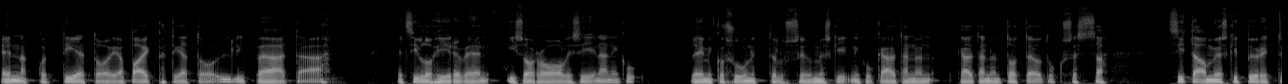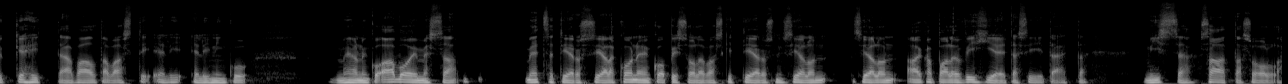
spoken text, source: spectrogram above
ennakkotietoon ja paikkatietoon ylipäätään. Et sillä on hirveän iso rooli siinä niin kuin leimikosuunnittelussa ja myöskin niin kuin käytännön, käytännön toteutuksessa. Sitä on myöskin pyritty kehittää valtavasti, eli, eli niin kuin me on niin kuin avoimessa metsätiedossa siellä koneen kopissa olevaskin tiedossa, niin siellä on, siellä on aika paljon vihjeitä siitä, että missä saattaisi olla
